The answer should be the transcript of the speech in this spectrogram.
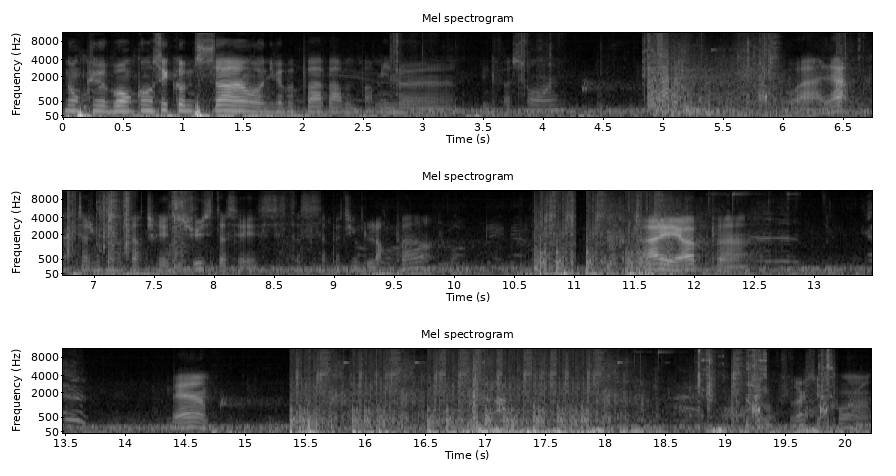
Donc euh, bon, quand c'est comme ça, hein, on n'y va pas par, par mille, euh, façons. Hein. Voilà. Putain, je me à faire tirer dessus. C'est assez, assez sympathique de leur part. Allez, hop. Ben. Ils m'ont fait mal, c'est con là.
